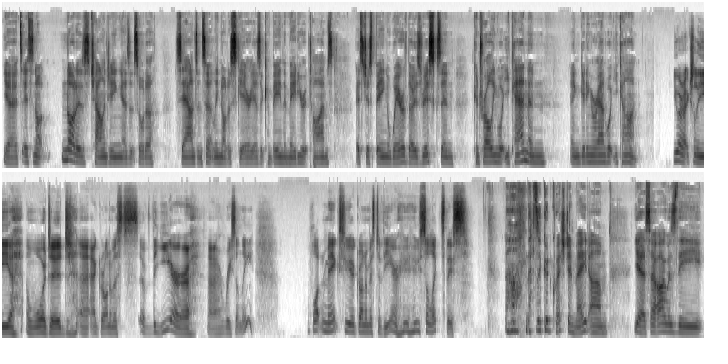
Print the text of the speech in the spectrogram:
yeah, it's, it's not, not as challenging as it sort of sounds, and certainly not as scary as it can be in the media at times. It's just being aware of those risks and controlling what you can and, and getting around what you can't. You are actually uh, awarded uh, Agronomists of the Year uh, recently. What makes you Agronomist of the Year? Who, who selects this? Uh, that's a good question, mate. Um, yeah, so I was the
